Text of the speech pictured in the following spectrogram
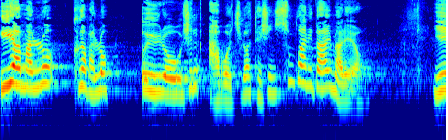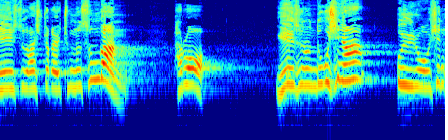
이야말로 그가 바로 의로우신 아버지가 되신 순간이다 이 말이에요. 예수가 십자가에 죽는 순간 바로 예수는 누구시냐? 의로우신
